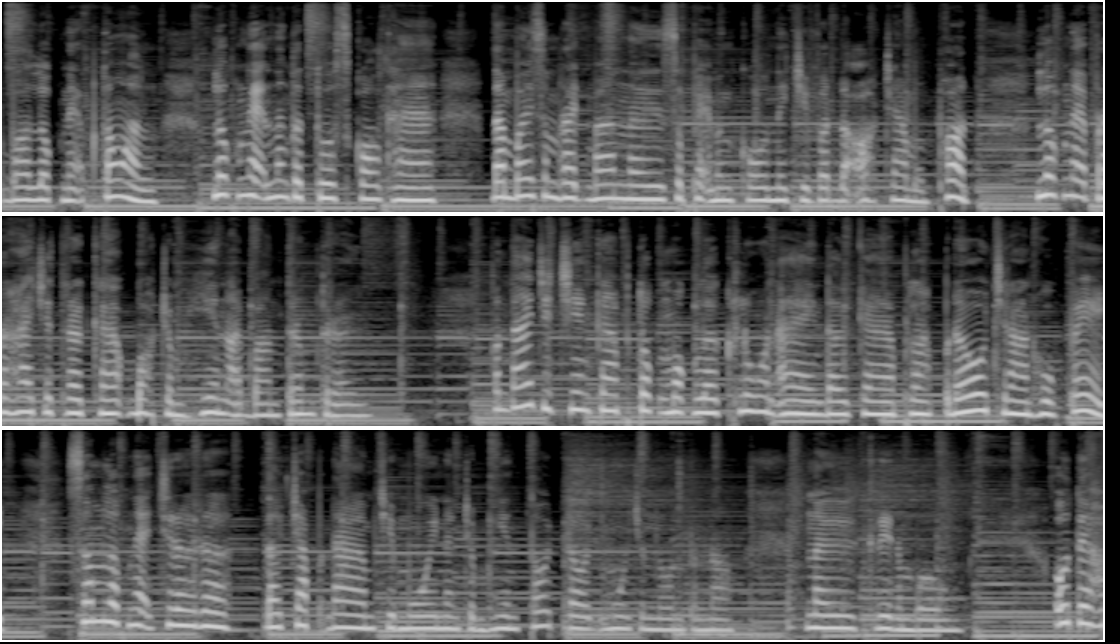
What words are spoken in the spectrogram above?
របស់លោកអ្នកផ្ទាល់លោកអ្នកនឹងទទួលស្គាល់ថាដើម្បីសម្រេចបាននូវសុភមង្គលនៃជីវិតដ៏អស្ចារ្យបំផុតលោកអ្នកប្រហែលជាត្រូវការបោះជំហានឲ្យបានត្រឹមត្រូវប៉ុន្តែជាជាងការផ្ទុកមកលើខ្លួនឯងដោយការផ្លាស់ប្ដូរច្រើនហួសពេកសូមលោកអ្នកជ្រើសរើសដោយចាប់ផ្ដើមជាមួយនឹងជំហានតូចៗមួយចំនួនប៉ុណ្ណោះនៅគ្រាដំបូង ឧទាហ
